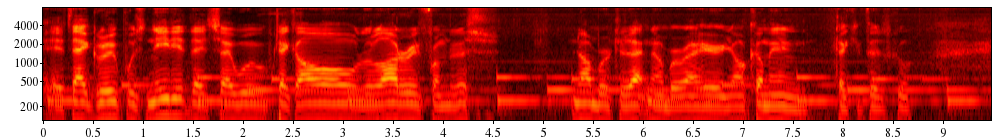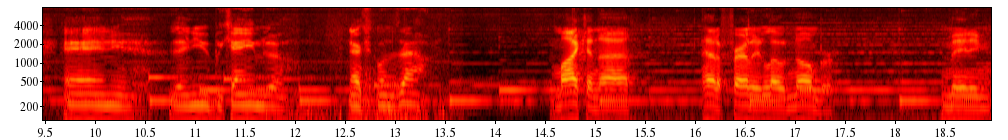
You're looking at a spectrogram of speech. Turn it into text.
if that group was needed, they'd say, we'll take all the lottery from this number to that number right here. And y'all come in and take your physical. And then you became the next ones out. Mike and I had a fairly low number, meaning,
